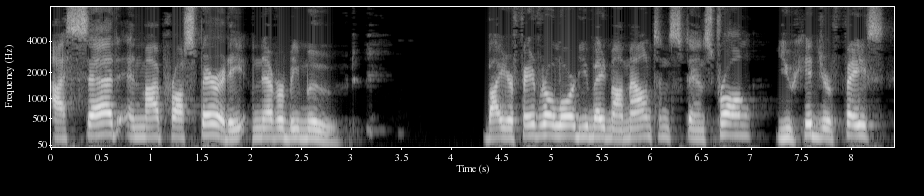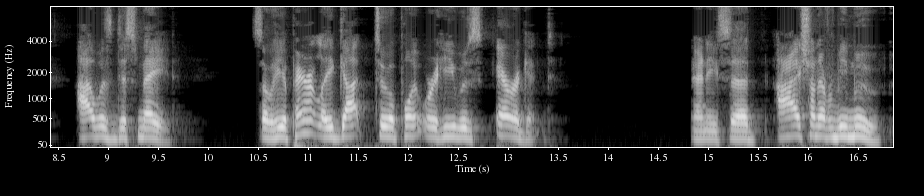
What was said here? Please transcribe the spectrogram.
I said in my prosperity, never be moved. By your favor, O Lord, you made my mountains stand strong. You hid your face. I was dismayed. So he apparently got to a point where he was arrogant. And he said, I shall never be moved.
